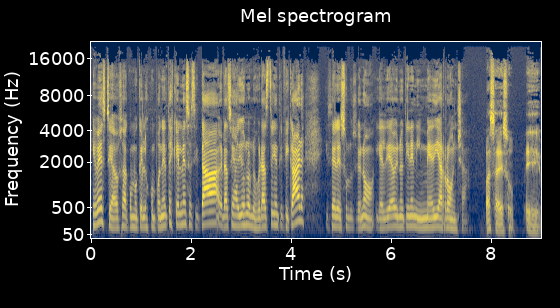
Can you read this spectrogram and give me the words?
qué bestia. O sea, como que los componentes que él necesitaba, gracias a Dios los lograste identificar y se le solucionó. Y al día de hoy no tiene ni media roncha pasa eso. Eh,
